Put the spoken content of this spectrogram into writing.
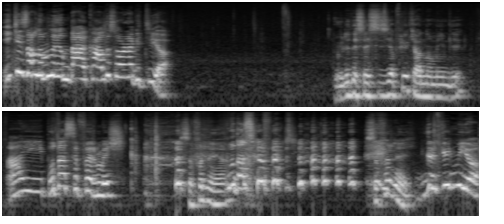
İki zalımlığım daha kaldı sonra bitiyor. Öyle de sessiz yapıyor ki anlamayayım diye. Ay bu da sıfırmış. Sıfır ne ya? Bu da sıfır. Sıfır ne? Dökülmüyor.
